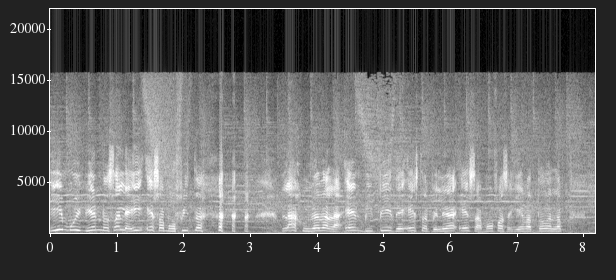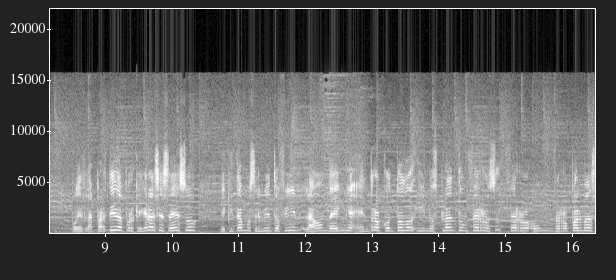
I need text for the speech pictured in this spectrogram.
Y muy bien nos sale ahí esa mofita. la jugada, la MVP de esta pelea. Esa mofa se lleva toda la, pues, la partida porque gracias a eso le quitamos el viento fin. La onda ignea entró con todo y nos planta un ferro, ferro, un ferro palmas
